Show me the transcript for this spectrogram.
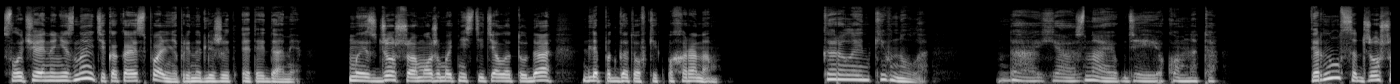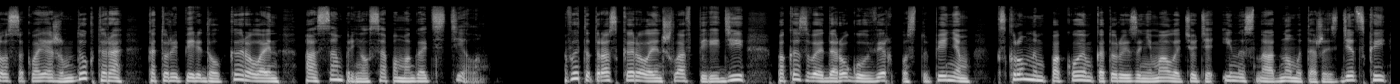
Случайно не знаете, какая спальня принадлежит этой даме? Мы с Джошуа можем отнести тело туда для подготовки к похоронам». Кэролайн кивнула — «Да, я знаю, где ее комната». Вернулся Джошуа с акваяжем доктора, который передал Кэролайн, а сам принялся помогать с телом. В этот раз Кэролайн шла впереди, показывая дорогу вверх по ступеням к скромным покоям, которые занимала тетя Инес на одном этаже с детской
